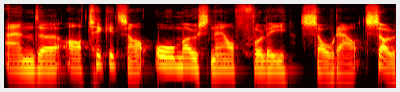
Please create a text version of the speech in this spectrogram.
and uh, our tickets are almost now fully sold out. So,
